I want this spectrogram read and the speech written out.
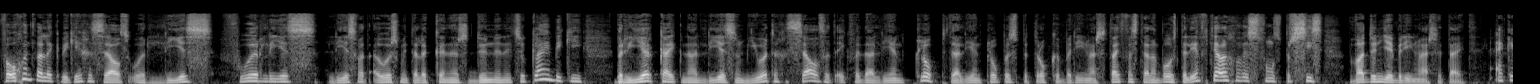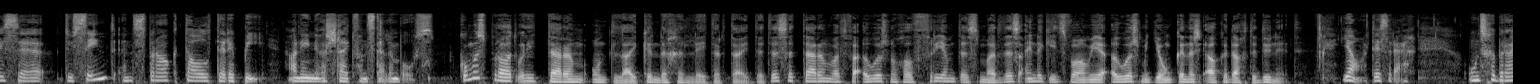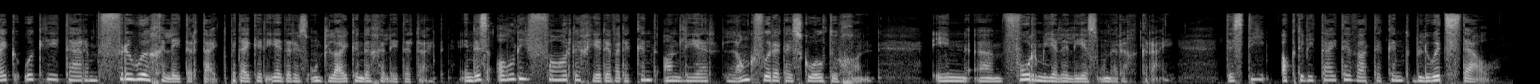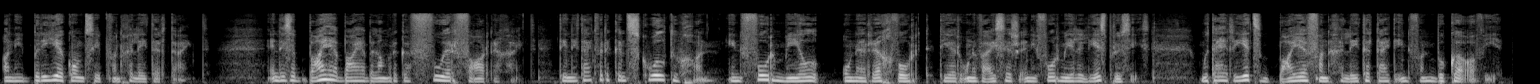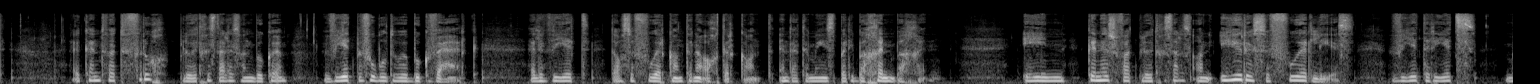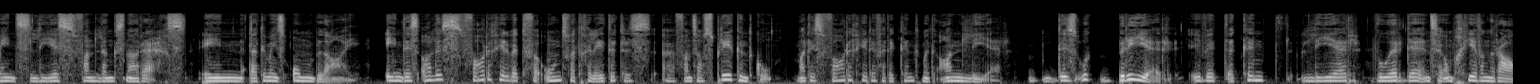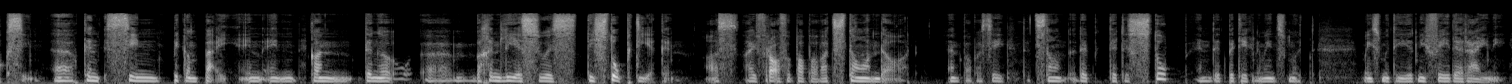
Vanoggend wil ek 'n bietjie gesels oor lees, voorlees, lees wat ouers met hulle kinders doen en net so klein bietjie breër kyk na lees. Om hier te gesels het ek vir Daleen Klop. Daleen Klop is betrokke by die Universiteit van Stellenbosch. Daleen, vertel gou vir ons presies, wat doen jy by die universiteit? Ek is 'n dosent in spraaktaalterapie aan die Universiteit van Stellenbosch. Kom ons praat oor die term ontluikende geletterdheid. Dit is 'n term wat vir ouers nogal vreemd is, maar dit is eintlik iets waarmee ouers met jong kinders elke dag te doen het. Ja, dis reg. Ons gebruik ook die term vroeë geletterdheid, baie keer eerder as ontluikende geletterdheid. En dis al die vaardighede wat 'n kind aanleer lank voordat hy skool toe gaan en ehm um, formele leesonderrig kry. Dis die aktiwiteite wat 'n kind blootstel aan die breë konsep van geletterdheid. En dis 'n baie baie belangrike voorvaardigheid teen die tyd wat 'n kind skool toe gaan en formeel onderrig word deur onderwysers in die formele leesproses, moet hy reeds baie van geletterdheid en van boeke af weet. 'n Kind wat vroeg blootgestel is aan boeke, weet byvoorbeeld hoe 'n boek werk. Hulle weet daar's 'n voorkant en 'n agterkant en dat 'n mens by die begin begin. En kinders wat blootgestel is aan ure se voorlees, weet reeds mens lees van links na regs en dat 'n mens omblaai En dis alles vaardighede wat vir ons wat geletterd is uh, van selfsprekend kom, maar dis vaardighede wat 'n kind moet aanleer. Dis ook breër, jy weet 'n kind leer woorde in sy omgewing raak sien. 'n Kind sien Pick n Pay en en kan dinge uh, begin lees soos die stopteken. As hy vra vir pappa wat staan daar en pappa sê dit staan dit dit is stop en dit beteken mens moet mens moet hier nie verder ry nie.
